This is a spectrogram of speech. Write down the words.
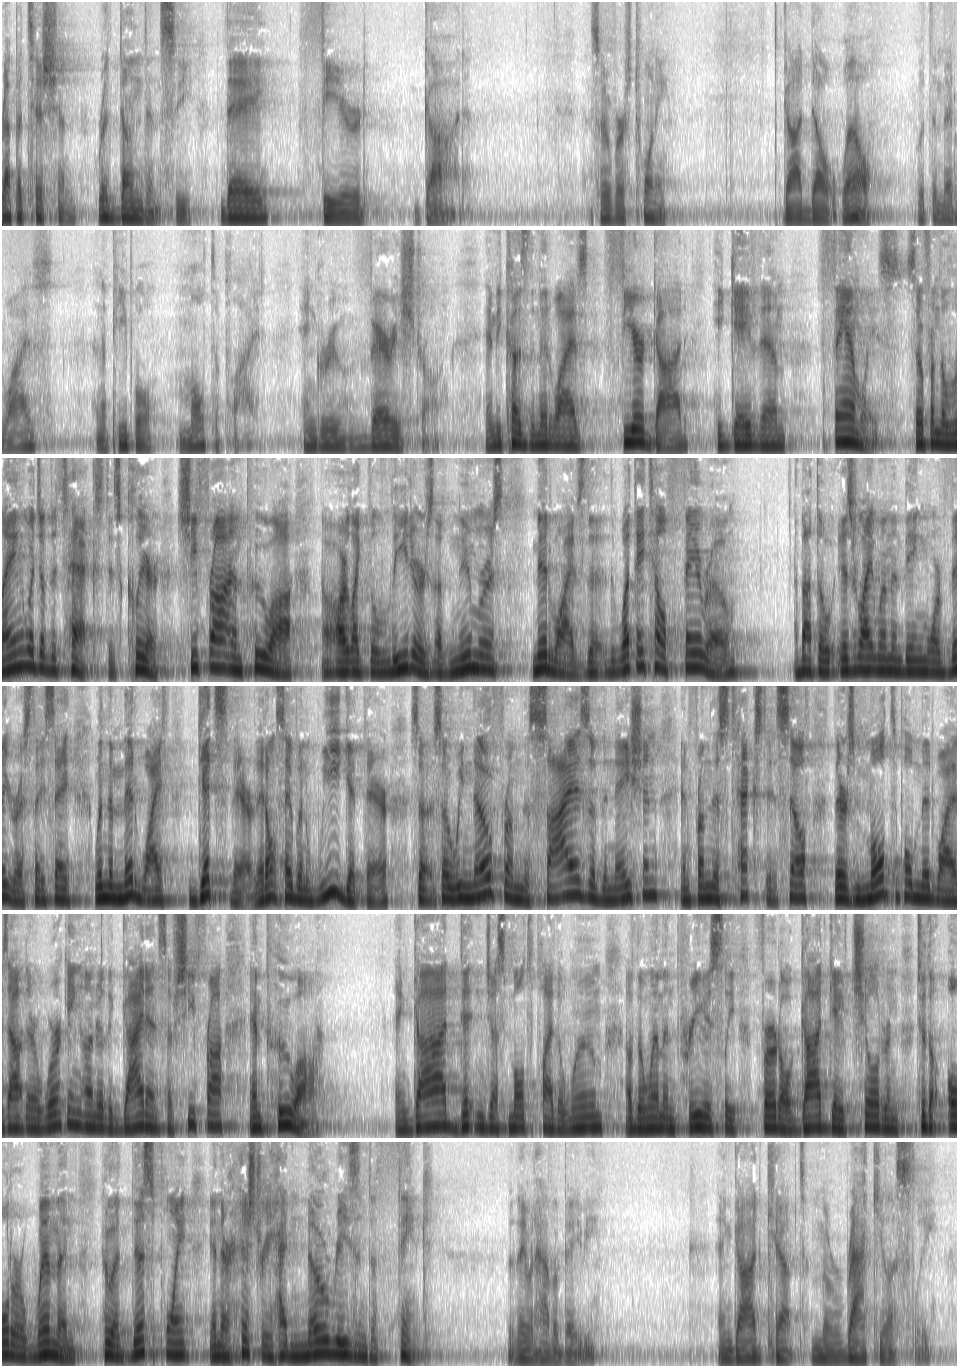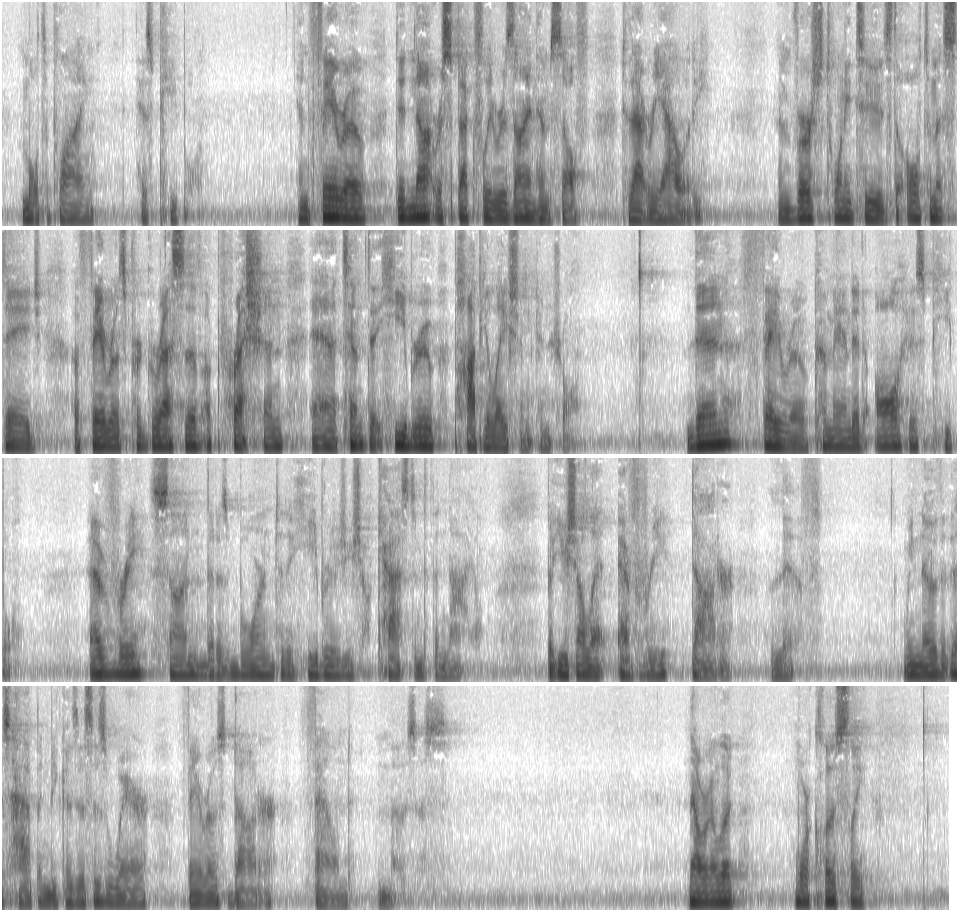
repetition, redundancy. They feared God. And so, verse 20 God dealt well with the midwives, and the people multiplied and grew very strong. And because the midwives feared God, he gave them families. So, from the language of the text, it's clear Shiphrah and Puah are like the leaders of numerous midwives. The, the, what they tell Pharaoh about the Israelite women being more vigorous, they say when the midwife gets there. They don't say when we get there. So, so we know from the size of the nation and from this text itself, there's multiple midwives out there working under the guidance of Shiphrah and Puah. And God didn't just multiply the womb of the women previously fertile. God gave children to the older women who, at this point in their history, had no reason to think that they would have a baby. And God kept miraculously multiplying his people. And Pharaoh did not respectfully resign himself to that reality. In verse 22, it's the ultimate stage of Pharaoh's progressive oppression and attempt at Hebrew population control. Then Pharaoh commanded all his people Every son that is born to the Hebrews you shall cast into the Nile, but you shall let every daughter live. We know that this happened because this is where Pharaoh's daughter found Moses. Now we're going to look more closely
